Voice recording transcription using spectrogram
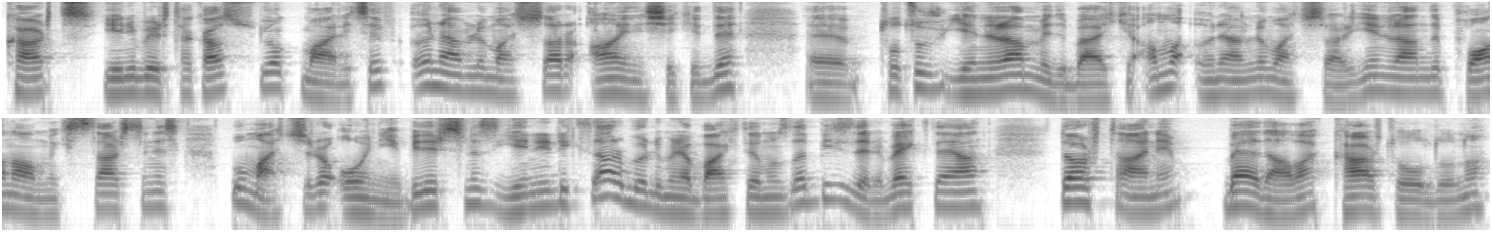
kart, yeni bir takas yok maalesef. Önemli maçlar aynı şekilde. E, Totu yenilenmedi belki ama önemli maçlar yenilendi. Puan almak isterseniz bu maçları oynayabilirsiniz. Yenilikler bölümüne baktığımızda bizleri bekleyen 4 tane bedava kart olduğunu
